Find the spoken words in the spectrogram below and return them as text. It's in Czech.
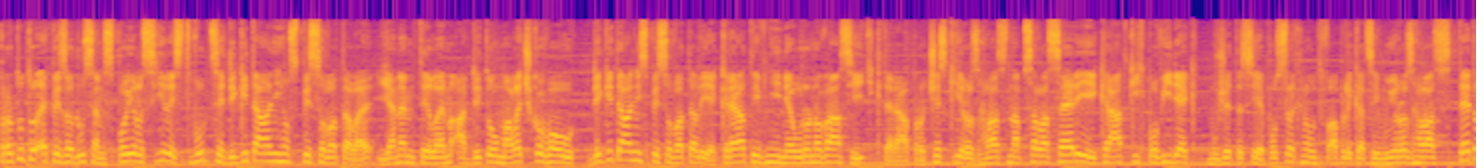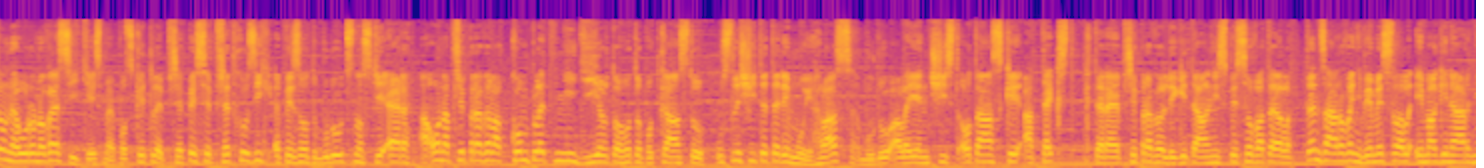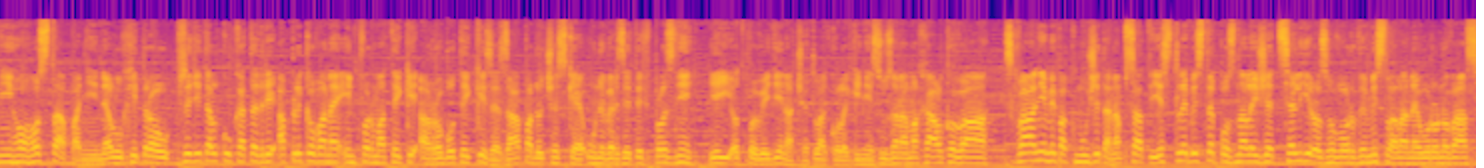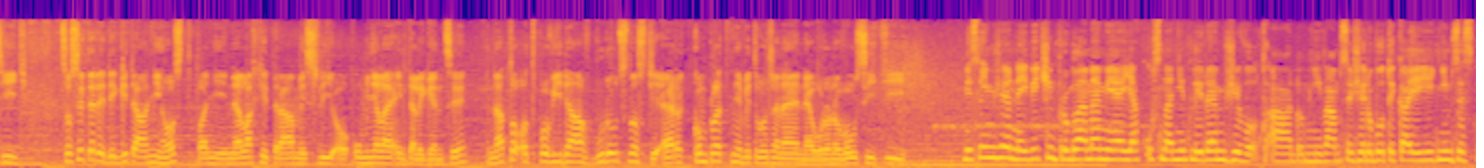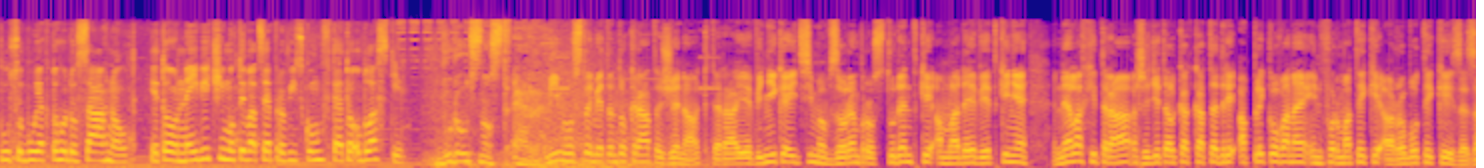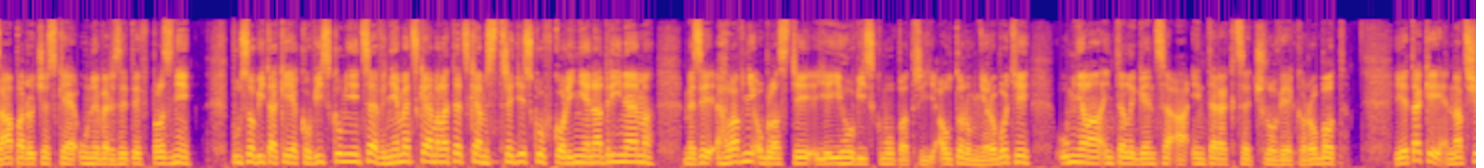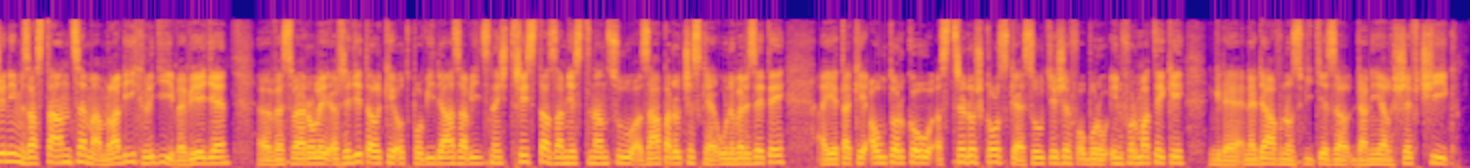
Pro tuto epizodu jsem spojil síly s tvůrci digitálního spisovatele Janem Tylem a Ditou Malečkovou. Digitální spisovatel je kreativní neuronová síť, která pro český rozhlas napsala sérii krátkých povídek. Můžete si je poslechnout v aplikaci Můj rozhlas. Této neuronové síti jsme poskytli přepisy předchozích epizod Budoucnosti R a ona připravila kompletní díl tohoto podcastu. Uslyšíte tedy můj hlas, budu ale jen číst otázky a text, které připravil digitální spisovatel. Ten zároveň vymyslel imaginárního hosta, paní Nelu Chytrou, ředitelku katedry aplikované informatiky a robotiky ze Západočeské univerzity v Plzni. Její odpovědi načetla kolegyně Zuzana Machálková. Schválně mi pak můžete napsat, jestli byste poznali, že celý rozhovor vymyslela neuronová síť. Co si tedy digitální host, paní Nela Chytrá, myslí o umělé inteligenci? Na to odpovídá v budoucnosti R kompletně vytvořené neuronovou sítí. Myslím, že největším problémem je, jak usnadnit lidem život a domnívám se, že robotika je jedním ze způsobů, jak toho dosáhnout. Je to největší motivace pro výzkum v této oblasti. Budoucnost R. Mým hostem je tentokrát žena, která je vynikajícím vzorem pro studentky a mladé vědkyně Nela Chytrá, ředitelka katedry aplikované informatiky a robotiky ze Západočeské univerzity v Plzni. Působí taky jako výzkumnice v německém leteckém středisku v Kolíně nad Rýnem. Mezi hlavní oblasti jejího výzkumu patří autonomní roboti, umělá inteligence a interakce člověk-robot. Je taky nadšeným zastáncem mladých lidí ve vědě. Ve své roli ředitelky odpovídá za víc než 300 zaměstnanců Západočeské univerzity a je taky autorkou středoškolské soutěže v oboru informatiky, kde nedávno zvítězil Daniel Ševčík.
